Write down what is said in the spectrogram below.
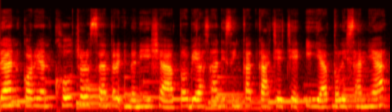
dan Korean Culture Center Indonesia atau biasa disingkat KCCI ya tulisannya.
